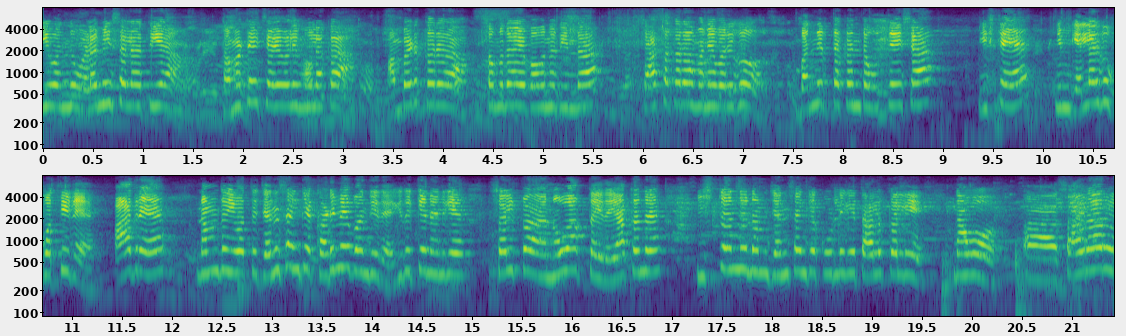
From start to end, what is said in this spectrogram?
ಈ ಒಂದು ಒಳ ಮೀಸಲಾತಿಯ ತಮಟೆ ಚಳವಳಿ ಮೂಲಕ ಅಂಬೇಡ್ಕರ್ ಸಮುದಾಯ ಭವನದಿಂದ ಶಾಸಕರ ಮನೆವರೆಗೂ ಬಂದಿರತಕ್ಕಂಥ ಉದ್ದೇಶ ಇಷ್ಟೇ, ನಿಮ್ಗೆಲ್ಲರಿಗೂ ಗೊತ್ತಿದೆ. ಆದರೆ ನಮ್ಮದು ಇವತ್ತು ಜನಸಂಖ್ಯೆ ಕಡಿಮೆ ಬಂದಿದೆ. ಇದಕ್ಕೆ ನನಗೆ ಸ್ವಲ್ಪ ನೋವಾಗ್ತಾ ಇದೆ. ಯಾಕಂದರೆ ಇಷ್ಟೊಂದು ನಮ್ಮ ಜನಸಂಖ್ಯೆ ಕೂಡಲಿಗೆ ತಾಲೂಕಲ್ಲಿ ನಾವು ಸಾವಿರಾರು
